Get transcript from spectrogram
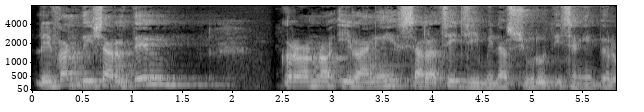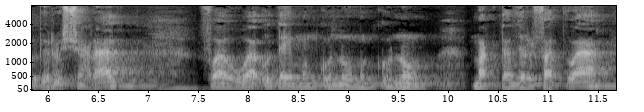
Lifak di syartin Krono ilangi syarat siji minas syurut isangi biru-biru syarat. Fahuwa utai mengkuno mengkuno Maktadul fatwa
